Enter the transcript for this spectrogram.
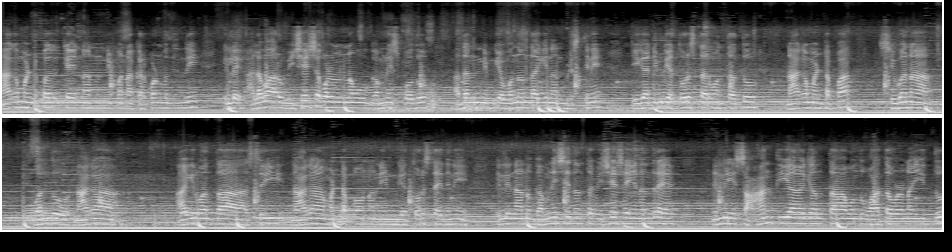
ನಾಗಮಂಟಪಕ್ಕೆ ನಾನು ನಿಮ್ಮನ್ನು ಕರ್ಕೊಂಡು ಬಂದಿದ್ದೀನಿ. ಇಲ್ಲಿ ಹಲವಾರು ವಿಶೇಷಗಳನ್ನು ನಾವು ಗಮನಿಸ್ಬೋದು. ಅದನ್ನು ನಿಮಗೆ ಒಂದೊಂದಾಗಿ ನಾನು ಬಿಡಿಸ್ತೀನಿ. ಈಗ ನಿಮಗೆ ತೋರಿಸ್ತಾ ಇರುವಂಥದ್ದು ನಾಗಮಂಟಪ. ಶಿವನ ಒಂದು ನಾಗ ಆಗಿರುವಂಥ ಶ್ರೀ ನಾಗಮಂಟಪವನ್ನು ನಿಮಗೆ ತೋರಿಸ್ತಾ ಇದ್ದೀನಿ. ಇಲ್ಲಿ ನಾನು ಗಮನಿಸಿದಂಥ ವಿಶೇಷ ಏನಂದರೆ ಇಲ್ಲಿ ಶಾಂತಿಯಾಗಂತಹ ಒಂದು ವಾತಾವರಣ ಇದ್ದು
